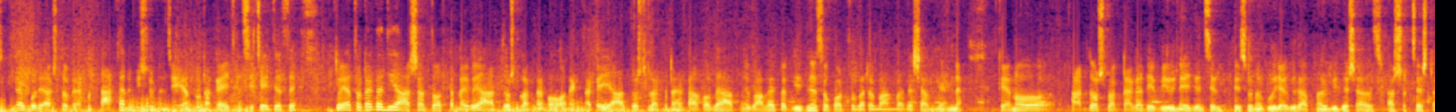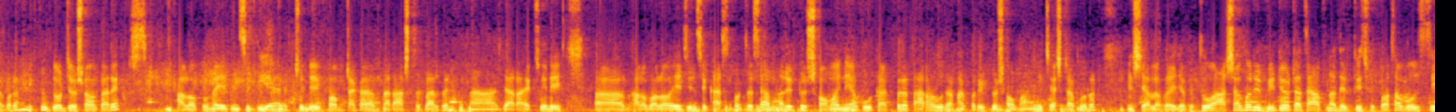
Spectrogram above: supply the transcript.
চিন্তা করে আসতে হবে এখন টাকার বিষয়টা যে এত টাকা এজেন্সি চাইতেছে, তো এত টাকা দিয়ে আসার দরকার নেই আট দশ লাখ টাকা, অনেক টাকা এই আট দশ লাখ টাকা হলে আপনি ভালো একটা বিজনেসও করতে পারেন বাংলাদেশে। আমি জানি না কেন আট দশ লাখ টাকা দিয়ে বিভিন্ন এজেন্সির পেছনে ঘুরে ঘুরে আপনার বিদেশে আসার চেষ্টা করেন। একটু ধৈর্য সহকারে ভালো কোনো এজেন্সি দিয়ে অ্যাকচুয়ালি কম টাকা আপনারা আসতে পারবেন। যারা অ্যাকচুয়ালি ভালো ভালো এজেন্সি কাজ করতেছে, আপনার একটু সময় নিয়ে হুটহাট করে তাড়াহুড়া না করে একটু সময় নিয়ে চেষ্টা করুন ইনশাল্লাহ হয়ে যাবে। তো আশা করি ভিডিওটাতে আপনাদের কিছু কথা বলছি।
